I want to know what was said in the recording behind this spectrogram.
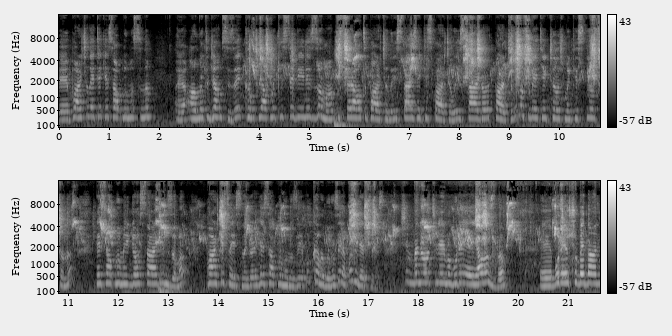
Ee, parçalı etek hesaplamasını e, anlatacağım size. Kalıp yapmak istediğiniz zaman ister 6 parçalı, ister 8 parçalı, ister 4 parçalı nasıl bir etek çalışmak istiyorsanız hesaplamayı gösterdiğim zaman parça sayısına göre hesaplamanızı yapıp kalıbınızı yapabilirsiniz. Şimdi ben ölçülerimi buraya yazdım. Ee, buraya şu beden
